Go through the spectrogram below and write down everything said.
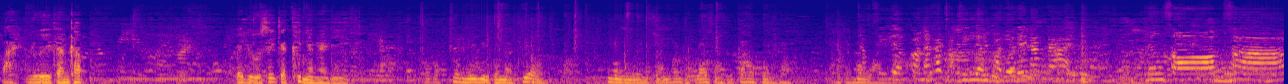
ไปลุยกันครับ ไปดูซิจะขึ้นยังไงดีเขาบอกช่วงนี้มีคนมาเที่ยวหนึ่งหมื่นสองพันหกร้อยสามสิบเก้าคนครับอาจจะไม่ไหวสีเหลืองก่อนนะคะจับสีเหลืองก่อนจะได้นั่งได้หนึ่งสองสาม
